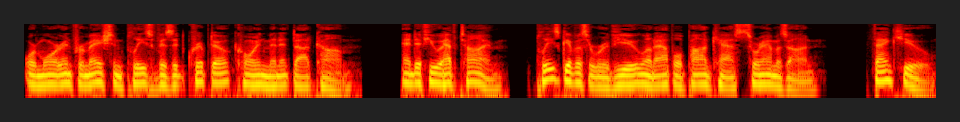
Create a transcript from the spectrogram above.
or more information please visit cryptocoinminute.com. And if you have time, please give us a review on Apple Podcasts or Amazon. Thank you.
